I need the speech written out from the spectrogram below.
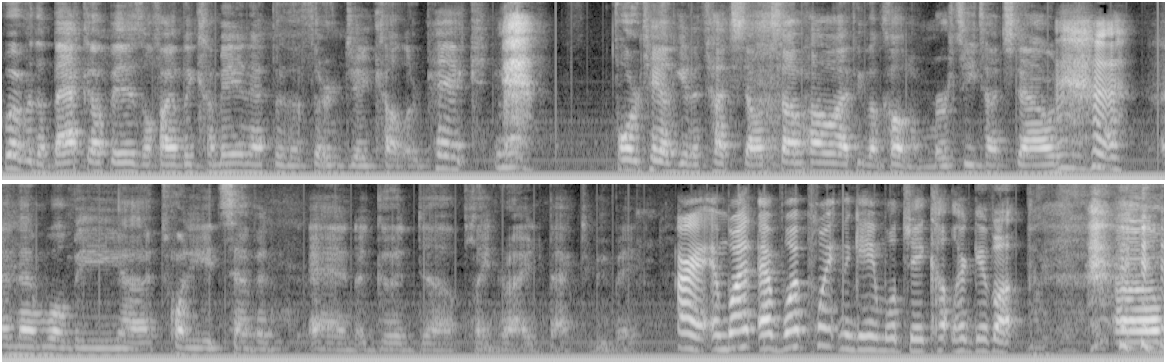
Whoever the backup is will finally come in after the third Jay Cutler pick. Forte will get a touchdown somehow. I think they'll call it a mercy touchdown. and then we'll be 28 7 and a good uh, plane ride back to Green Bay. All right, and what at what point in the game will Jay Cutler give up? Um,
